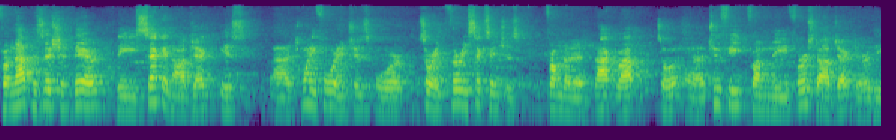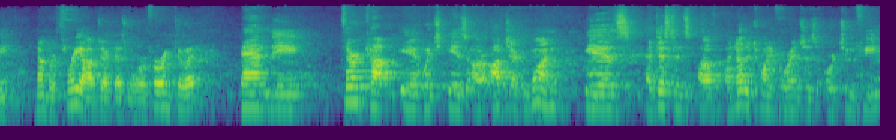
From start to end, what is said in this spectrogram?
From that position there, the second object is uh, 24 inches or, sorry, 36 inches from the backdrop. So uh, two feet from the first object or the number three object as we're referring to it. And the third cup, eh, which is our object one, is a distance of another 24 inches or 2 feet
